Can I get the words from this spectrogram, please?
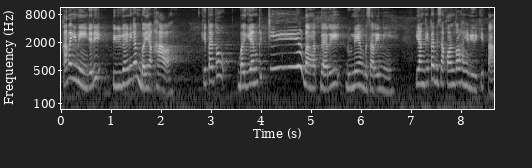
karena gini jadi di dunia ini kan banyak hal kita itu bagian kecil banget dari dunia yang besar ini. Yang kita bisa kontrol hanya diri kita.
